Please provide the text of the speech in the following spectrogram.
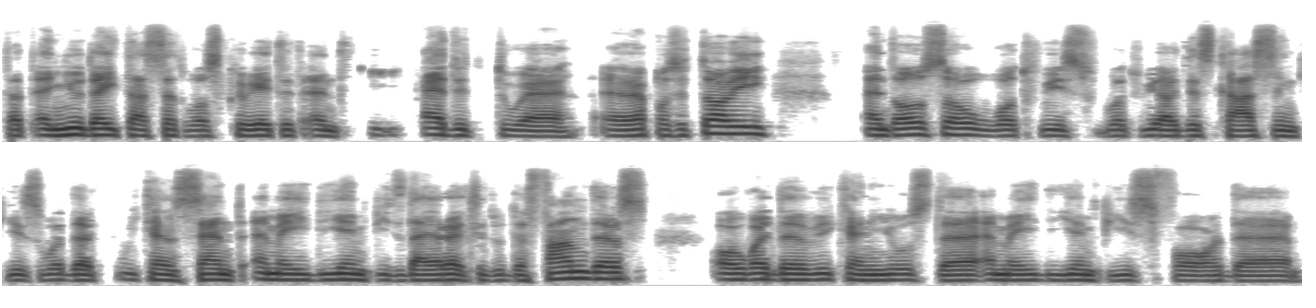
that a new data set was created and added to a, a repository. And also what we, what we are discussing is whether we can send MADMPs directly to the funders or whether we can use the MADMPs for the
